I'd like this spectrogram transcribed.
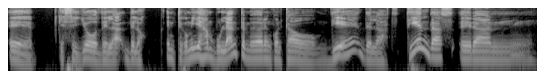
Eh, qué sé yo, de, la, de los, entre comillas, ambulantes me había encontrado 10. De las tiendas eran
